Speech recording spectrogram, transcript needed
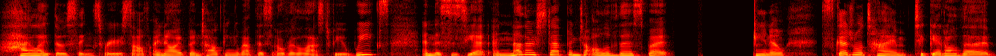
highlight those things for yourself. I know I've been talking about this over the last few weeks, and this is yet another step into all of this, but you know, schedule time to get all the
